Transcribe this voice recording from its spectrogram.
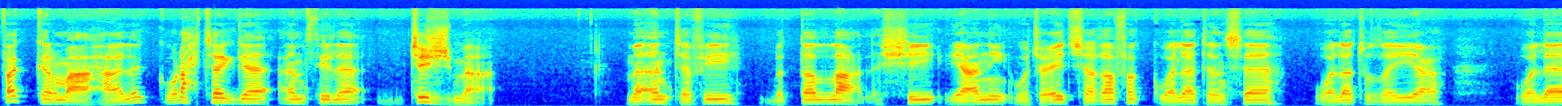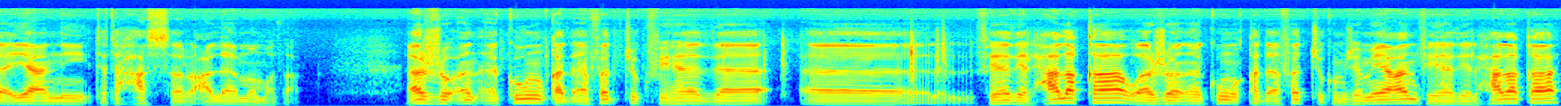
فكر مع حالك وراح تلقى أمثلة تجمع. ما أنت فيه بتطلع الشيء يعني وتعيد شغفك ولا تنساه ولا تضيعه ولا يعني تتحسر على ما مضى. أرجو أن أكون قد أفدتك في هذا آه، في هذه الحلقة وأرجو أن أكون قد أفدتكم جميعا في هذه الحلقة.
